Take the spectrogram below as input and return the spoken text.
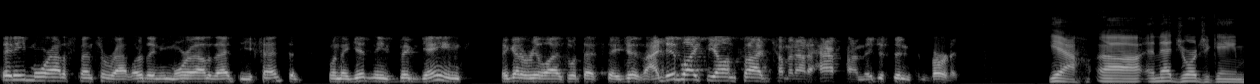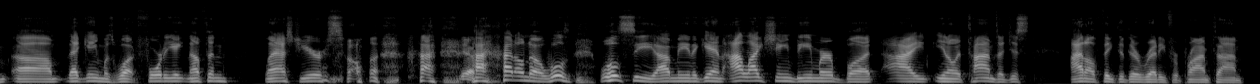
they need more out of Spencer Rattler. They need more out of that defense. And when they get in these big games, they got to realize what that stage is. I did like the onside coming out of halftime. They just didn't convert it. Yeah, uh, and that Georgia game, um, that game was what forty-eight nothing last year. So I, yeah. I, I, don't know. We'll we'll see. I mean, again, I like Shane Beamer, but I, you know, at times I just I don't think that they're ready for prime time.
